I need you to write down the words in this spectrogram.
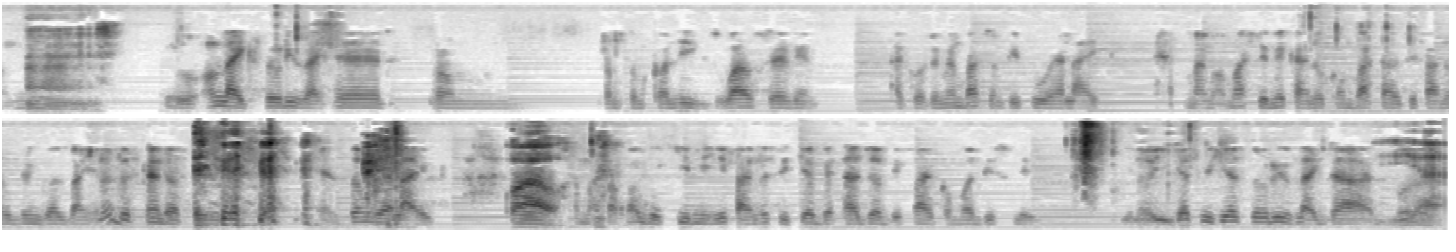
on me. Mm. So unlike stories I heard from from some colleagues while serving, I could remember some people were like, "My mama say make I no come back out if I no bring husband," you know those kind of things. and some were like, wow. Ah, "My papa go kill me if I no secure better job before I come out this place." You know, you get to hear stories like that. But Yeah.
